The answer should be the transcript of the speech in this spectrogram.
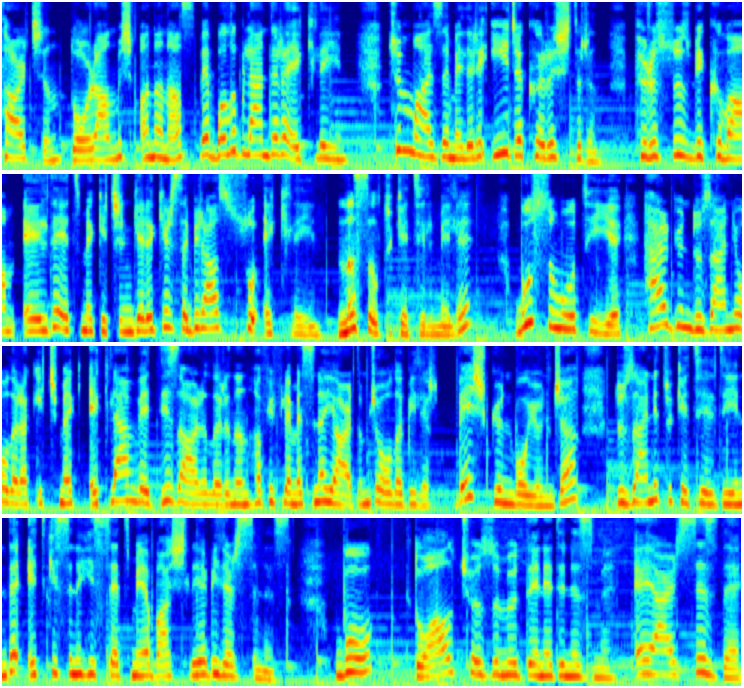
tarçın, doğranmış ananas ve balı blendera ekleyin. Tüm malzemeleri iyice karıştırın. Pürüzsüz bir kıvam elde etmek için gerekirse biraz su ekleyin. Nasıl tüketilmeli? Bu smoothie'yi her gün düzenli olarak içmek eklem ve diz ağrılarının hafiflemesine yardımcı olabilir. 5 gün boyunca düzenli tüketildiğinde etkisini hissetmeye başlayabilirsiniz. Bu doğal çözümü denediniz mi? Eğer siz de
